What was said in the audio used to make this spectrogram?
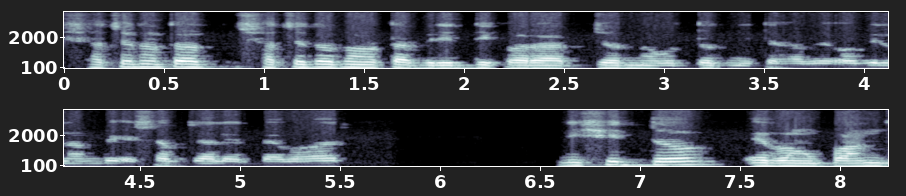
সচেতনতা সচেতনতা বৃদ্ধি করার জন্য উদ্যোগ নিতে হবে। অবিলম্বে এসব জালের ব্যবহার নিষিদ্ধ এবং বন্ধ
